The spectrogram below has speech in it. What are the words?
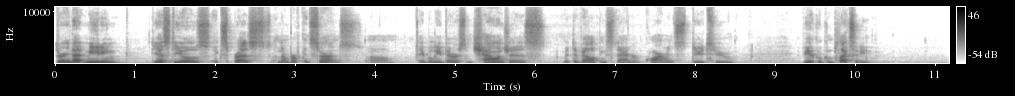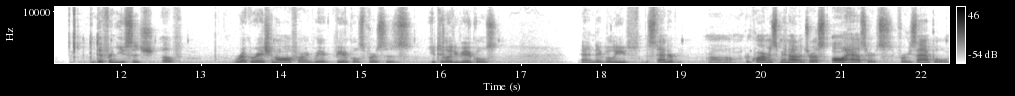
During that meeting, the SDOs expressed a number of concerns. Um, They believe there were some challenges with developing standard requirements due to vehicle complexity, the different usage of recreational off-road vehicles versus utility vehicles. And they believe standard uh, requirements may not address all hazards, for example,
